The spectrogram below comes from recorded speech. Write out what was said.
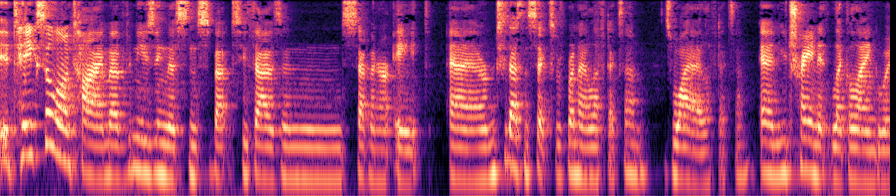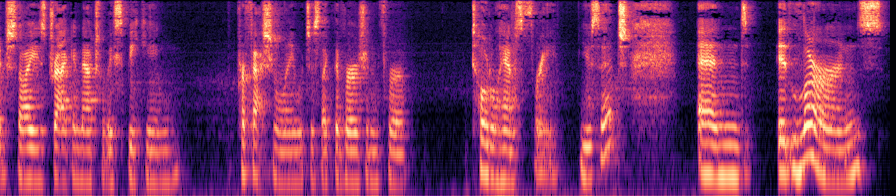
It takes a long time. I've been using this since about 2007 or 8. Uh, and 2006 was when I left XM. It's why I left XM. And you train it like a language. So I use Dragon Naturally Speaking professionally, which is like the version for total hands free usage. And it learns.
